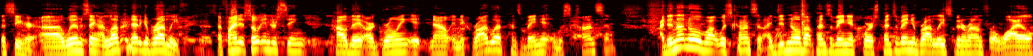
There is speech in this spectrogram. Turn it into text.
Let's see here. Uh, William saying, I love Connecticut broadleaf. I find it so interesting how they are growing it now in Nicaragua, Pennsylvania, and Wisconsin. I did not know about Wisconsin. I did know about Pennsylvania, of course. Pennsylvania broadleaf's been around for a while.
